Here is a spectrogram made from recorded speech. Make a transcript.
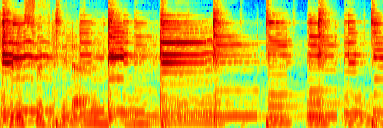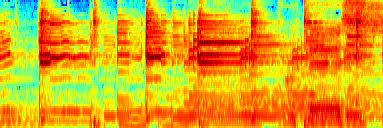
Expreso Estelar. Con ustedes,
